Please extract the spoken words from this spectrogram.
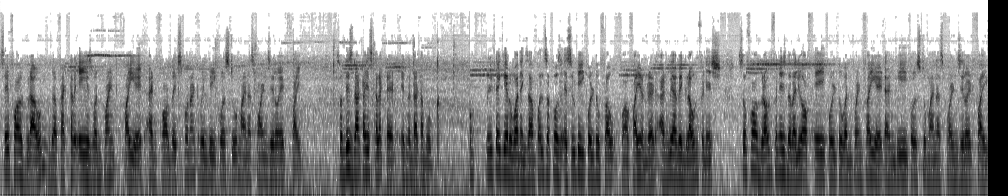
Say for ground the factor A is 1.58 and for the exponent will be equals to minus 0.085. So this data is collected in the data book. We'll take here one example. Suppose SUT equal to 500 and we have a ground finish so for ground finish the value of A equal to 1.58 and B equals to minus 0.085.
